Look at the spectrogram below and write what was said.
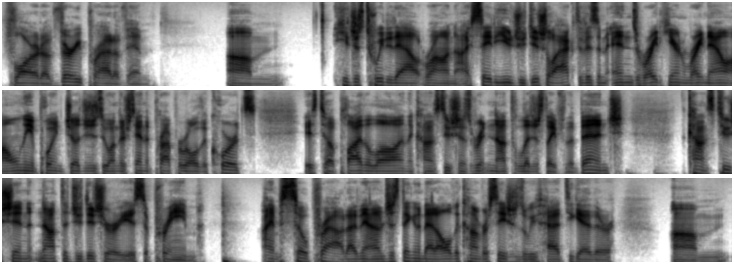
Florida. Very proud of him. Um, he just tweeted out, Ron, I say to you, judicial activism ends right here and right now. I'll only appoint judges who understand the proper role of the courts is to apply the law, and the Constitution is written not to legislate from the bench. The Constitution, not the judiciary, is supreme. I am so proud. I mean, I'm just thinking about all the conversations we've had together. Um,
